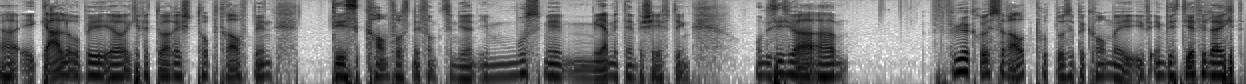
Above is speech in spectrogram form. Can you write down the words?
äh, egal ob ich ja, rhetorisch top drauf bin, das kann fast nicht funktionieren. Ich muss mich mehr mit dem beschäftigen. Und es ist ja ähm, für größerer Output, was ich bekomme. Ich investiere vielleicht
